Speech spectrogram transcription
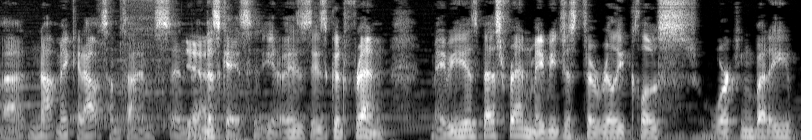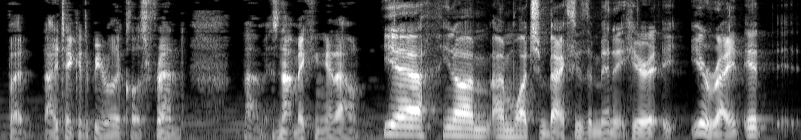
uh, not make it out sometimes. And Yeah. in this case, you know, his his good friend, maybe his best friend, maybe just a really close working buddy, but I take it to be a really close friend, um, is not making it out. Yeah, you know, I'm I'm watching back through the minute here. It- You're right. It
